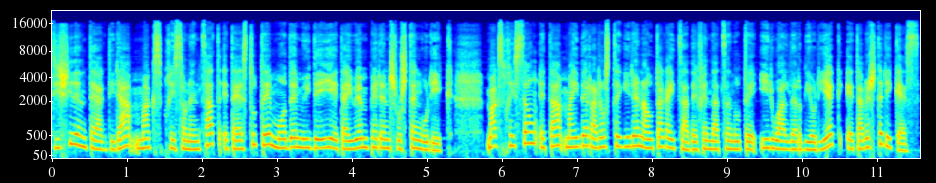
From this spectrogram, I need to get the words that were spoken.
disidenteak dira Max Frisonentzat eta ez dute modem UDI eta UNPren sustengurik. Max Frison eta Maider Arostegiren hautagaitza defendatzen dute hiru alderdi horiek eta besterik ez.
